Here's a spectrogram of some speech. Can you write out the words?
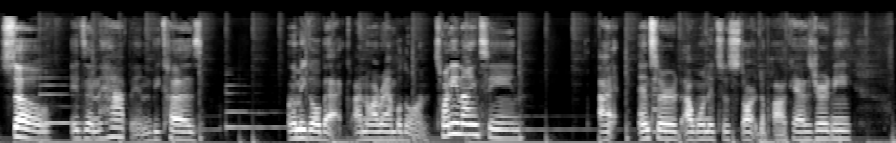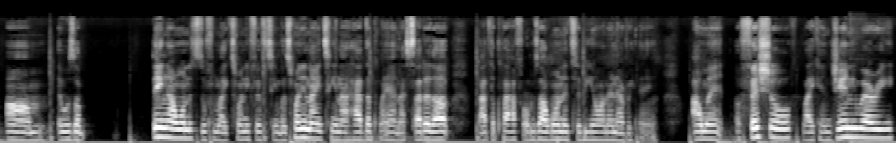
So it didn't happen because let me go back. I know I rambled on. 2019, I entered, I wanted to start the podcast journey. Um, it was a thing I wanted to do from like 2015, but 2019, I had the plan, I set it up, got the platforms I wanted to be on, and everything. I went official like in January,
